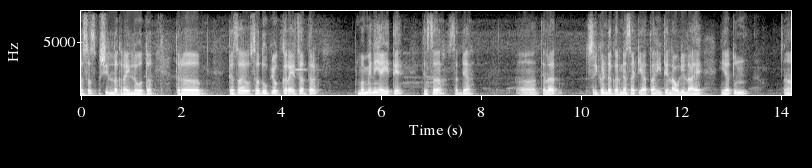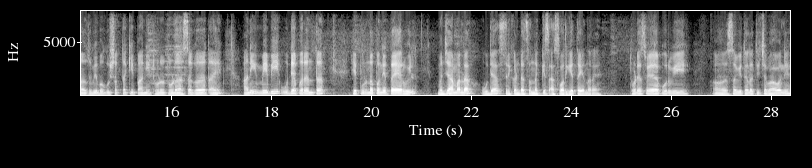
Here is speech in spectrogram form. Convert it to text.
तसंच शिल्लक राहिलं होतं. तर त्याचा सदुपयोग करायचा तर मम्मीने या इथे त्याचं सध्या त्याला श्रीखंड करण्यासाठी आता इथे लावलेलं आहे. यातून तुम्ही बघू शकता की पाणी थोडं थोडं असं गळत आहे. आणि मे बी उद्यापर्यंत हे पूर्णपणे तयार होईल. म्हणजे आम्हाला उद्या श्रीखंडाचा नक्कीच आस्वाद घेता येणार आहे. थोड्याच वेळापूर्वी सविताला तिच्या भावाने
